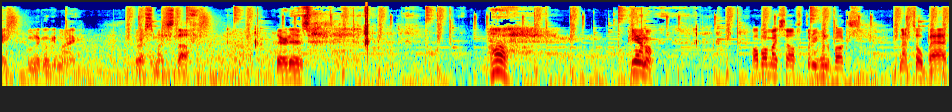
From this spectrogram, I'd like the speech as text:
Right, I'm gonna go get my the rest of my stuff. There it is. Ah. Piano. All by myself, 300 bucks. Not so bad.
